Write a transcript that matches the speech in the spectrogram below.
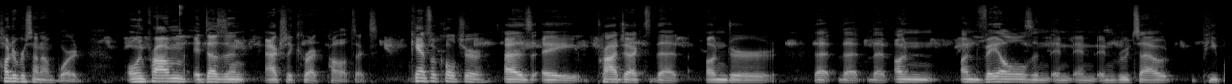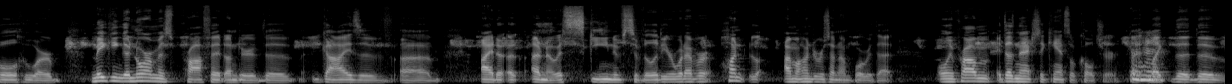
100% on board. Only problem it doesn't actually correct politics. Cancel culture as a project that under that that that un, unveils and, and, and, and roots out people who are making enormous profit under the guise of uh, I, don't, I don't know a skein of civility or whatever. I'm 100% on board with that only problem, it doesn't actually cancel culture. But mm-hmm. like the the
